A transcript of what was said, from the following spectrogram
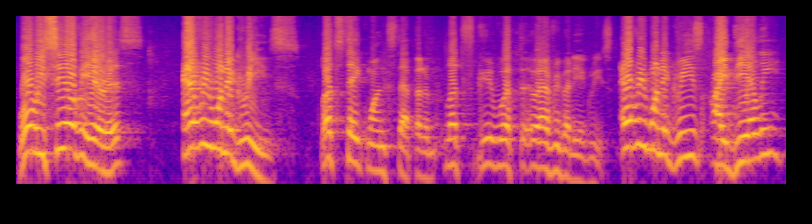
What we see over here is everyone agrees. Let's take one step at a let's what everybody agrees. Everyone agrees ideally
